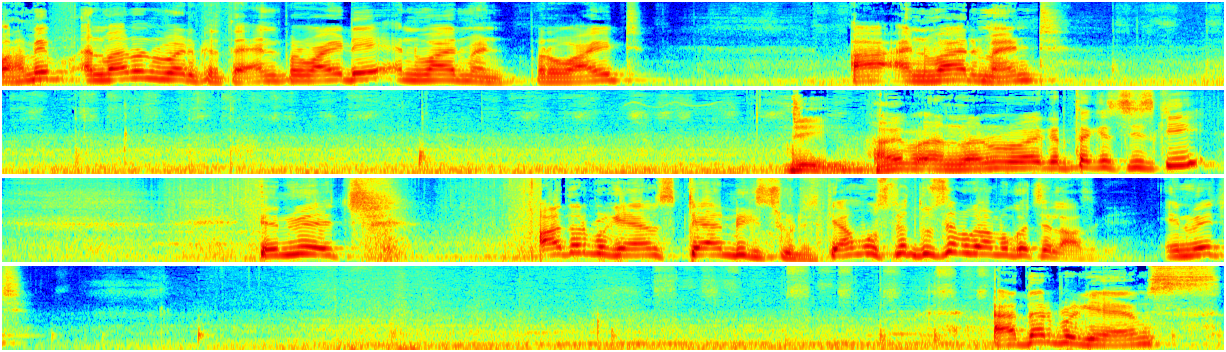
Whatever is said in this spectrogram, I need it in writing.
और हमें एनवायरमेंट प्रोवाइड करता है। And provide a environment provide environment जी, हमें एनवायरमेंट प्रोवाइड करता है किस चीज़ की? In which other programs can be executed क्या हम उसमें दूसरे प्रोग्रामों को चला सके। In which other programs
